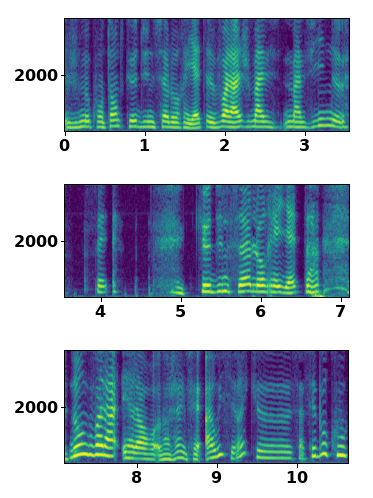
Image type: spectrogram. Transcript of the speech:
je me contente que d'une seule oreillette. Voilà, je, ma, ma vie ne fait que d'une seule oreillette. Donc voilà. Et alors, Benjamin il me fait Ah oui, c'est vrai que ça fait beaucoup.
